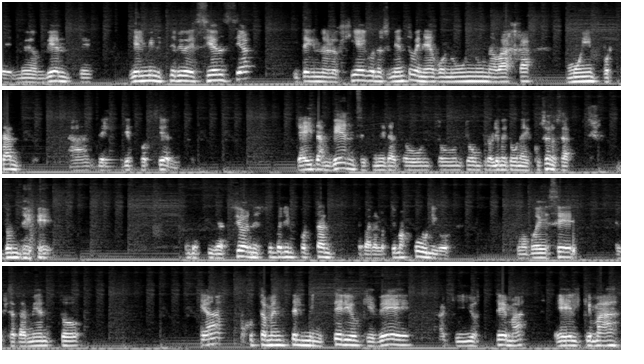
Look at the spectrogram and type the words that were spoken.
el Medio Ambiente y el Ministerio de Ciencia y Tecnología y Conocimiento venía con una baja muy importante ¿ah? del 10%. Y ahí también se genera todo un, todo un, todo un problema, toda una discusión, o sea, donde investigaciones súper importantes para los temas públicos, como puede ser el tratamiento, ya justamente el ministerio que ve aquellos temas es el que más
